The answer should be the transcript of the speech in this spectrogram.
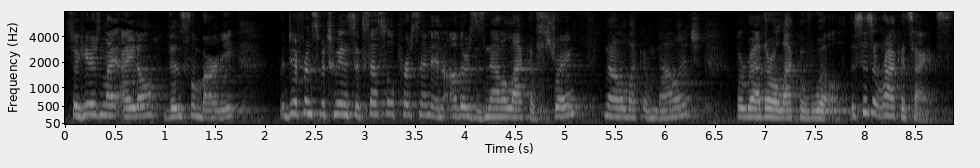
So here's my idol, Vince Lombardi. The difference between a successful person and others is not a lack of strength, not a lack of knowledge, but rather a lack of will. This isn't rocket science.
